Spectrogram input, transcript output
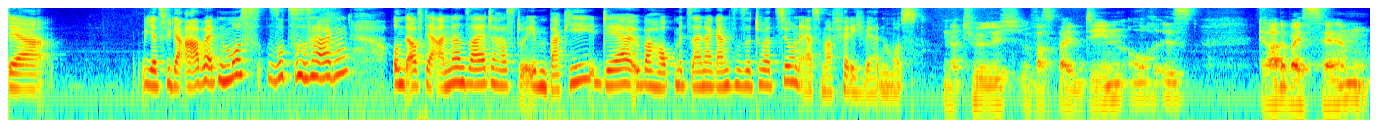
der jetzt wieder arbeiten muss, sozusagen. Und auf der anderen Seite hast du eben Bucky, der überhaupt mit seiner ganzen Situation erstmal fertig werden muss. Natürlich, was bei denen auch ist, gerade bei Sam,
